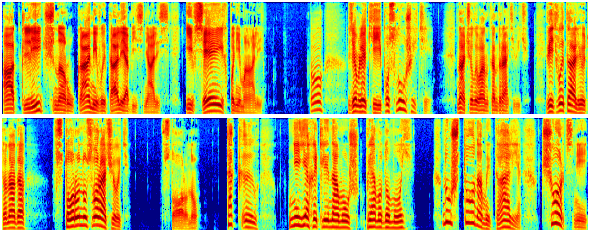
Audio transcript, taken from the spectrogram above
отлично руками в Италии объяснялись, и все их понимали». «О, земляки, послушайте!» — начал Иван Кондратьевич. — Ведь в Италию-то надо в сторону сворачивать. — В сторону. — Так э, не ехать ли нам уж прямо домой? Ну что нам Италия? Черт с ней!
